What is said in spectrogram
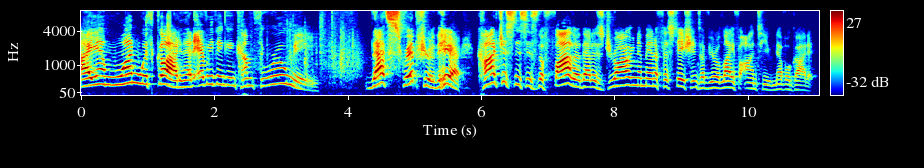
I am one with God and that everything can come through me. That's scripture there. Consciousness is the Father that is drawing the manifestations of your life onto you. Neville got it.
